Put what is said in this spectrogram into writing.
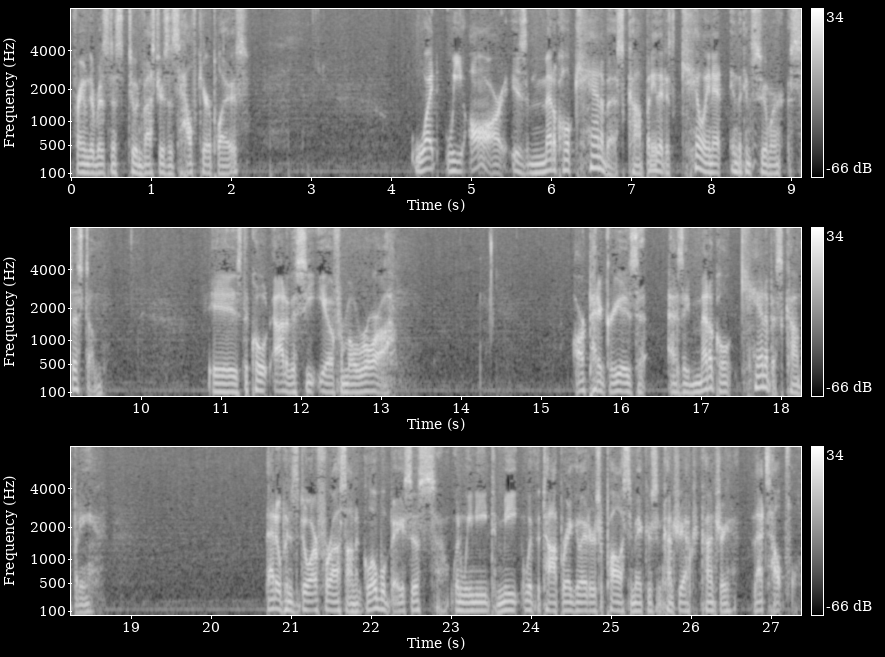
framed their business to investors as healthcare plays. What we are is a medical cannabis company that is killing it in the consumer system. Is the quote out of the CEO from Aurora. Our pedigree is as a medical cannabis company. That opens the door for us on a global basis when we need to meet with the top regulators or policymakers in country after country. That's helpful.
